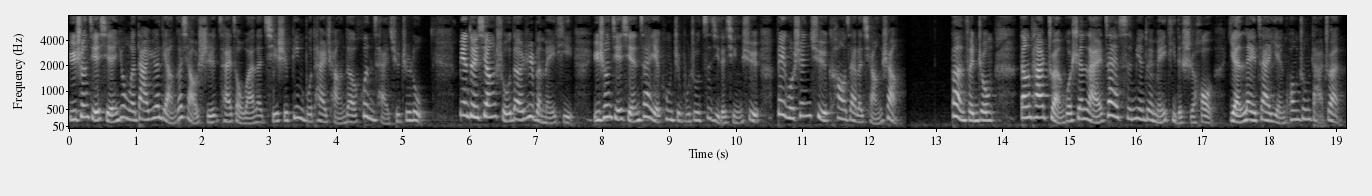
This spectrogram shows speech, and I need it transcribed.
羽生结弦用了大约两个小时才走完了其实并不太长的混采区之路。面对相熟的日本媒体，羽生结弦再也控制不住自己的情绪，背过身去靠在了墙上。半分钟，当他转过身来再次面对媒体的时候，眼泪在眼眶中打转。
